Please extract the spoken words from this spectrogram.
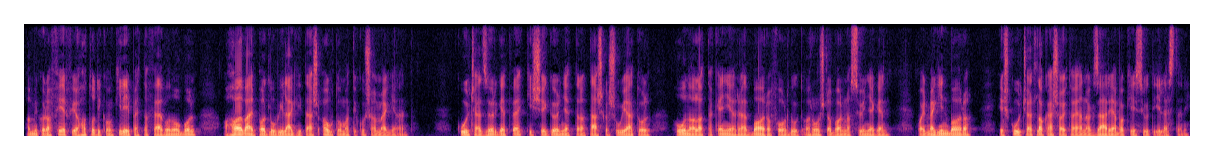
Amikor a férfi a hatodikon kilépett a felvonóból, a halvány padlóvilágítás automatikusan megjelent. Kulcsát zörgetve, kissé görnyetten a táska súlyától, hóna alatt a kenyérrel balra fordult a rosdabarna szőnyegen, majd megint balra, és kulcsát lakásajtajának zárjába készült illeszteni.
